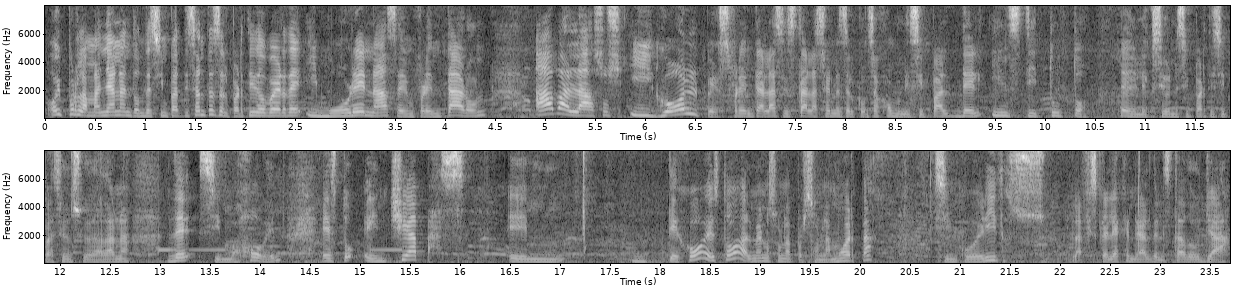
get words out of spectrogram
hoy por la mañana, en donde simpatizantes del Partido Verde y Morena se enfrentaron a balazos y golpes frente a las instalaciones del Consejo Municipal del Instituto de Elecciones y Participación Ciudadana de Simojoven, esto en Chiapas. Em, dejó esto al menos una persona muerta, cinco heridos. La Fiscalía General del Estado ya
